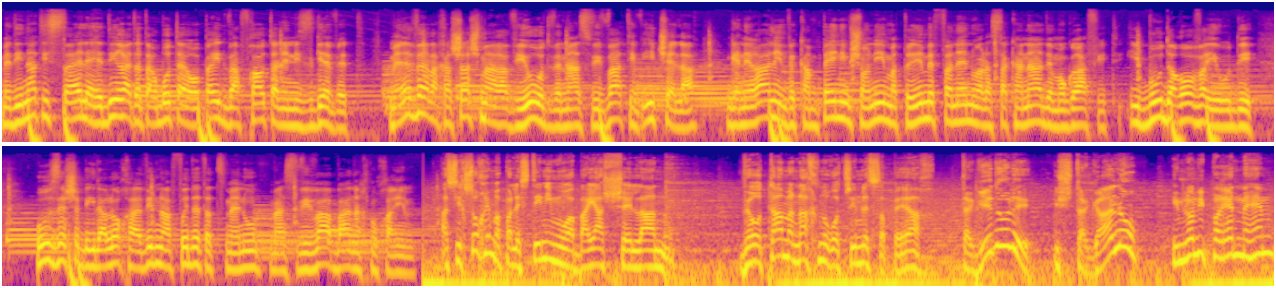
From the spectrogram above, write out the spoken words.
מדינת ישראל האדירה את התרבות האירופאית והפכה אותה לנשגבת. מעבר לחשש מהערביות ומהסביבה הטבעית שלה, גנרלים וקמפיינים שונים מתריעים בפנינו על הסכנה הדמוגרפית, עיבוד הרוב היהודי. הוא זה שבגללו חייבים להפריד את עצמנו מהסביבה הבה אנחנו חיים. הסכסוך עם הפלסטינים הוא הבעיה שלנו, ואותם אנחנו רוצים לספח. תגידו לי, השתגענו? אם לא ניפרד מהם,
